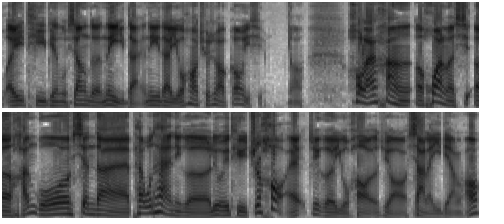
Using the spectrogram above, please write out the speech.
AT 变速箱的那一代，那一代油耗确实要高一些啊。后来汉呃换了呃韩国现代派沃泰那个六 AT 之后，哎，这个油耗就要下来一点了啊。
